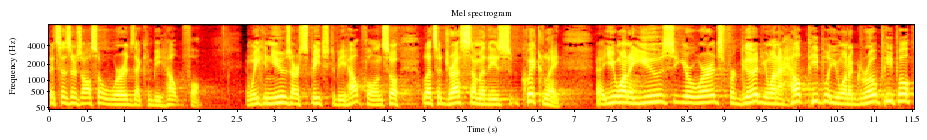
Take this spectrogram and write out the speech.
It says there's also words that can be helpful. And we can use our speech to be helpful. And so let's address some of these quickly. Uh, you want to use your words for good. You want to help people. You want to grow people.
